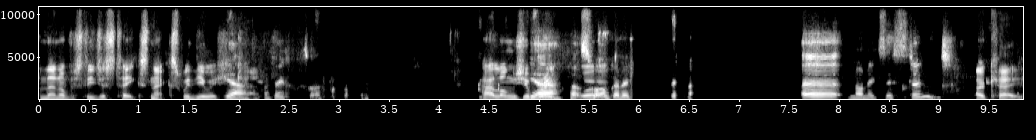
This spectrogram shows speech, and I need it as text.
And then obviously just take snacks with you if you Yeah, can. I think so. How long's your yeah, break? that's for what I'm going to do. Uh, non-existent. Okay,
